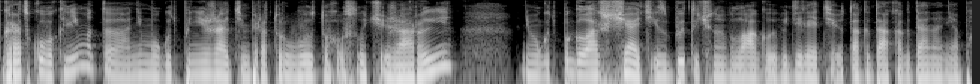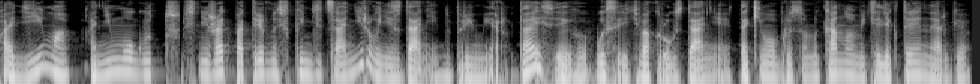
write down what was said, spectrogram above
городского климата. Они могут понижать температуру воздуха в случае жары, они могут поглощать избыточную влагу и выделять ее тогда, когда она необходима. Они могут снижать потребность в кондиционировании зданий, например, да, если высадить вокруг здания, таким образом экономить электроэнергию.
